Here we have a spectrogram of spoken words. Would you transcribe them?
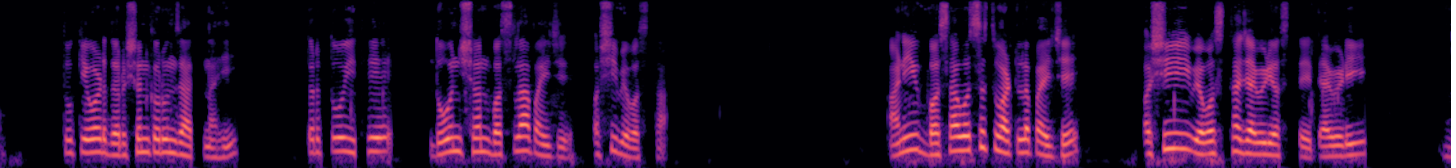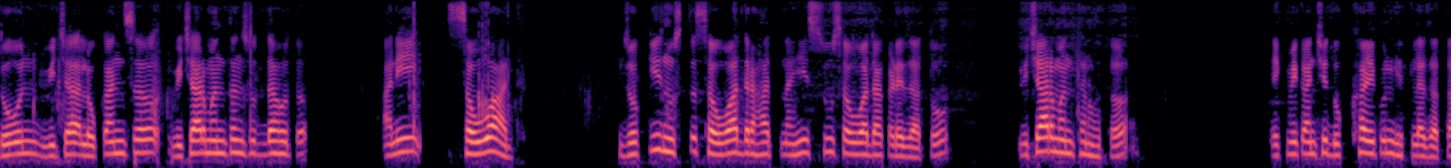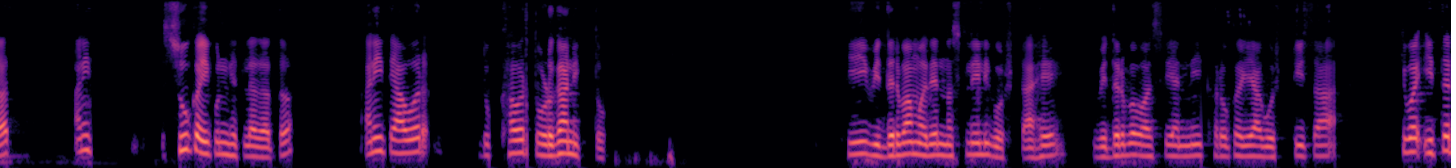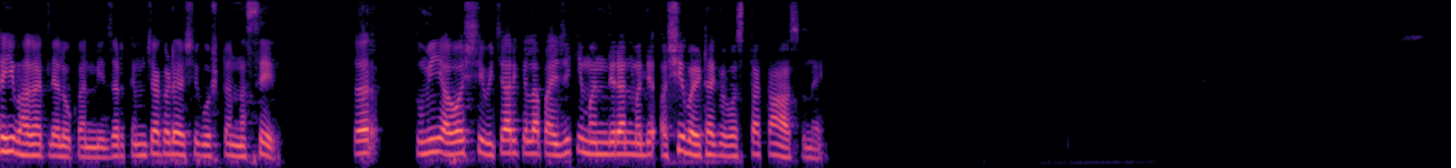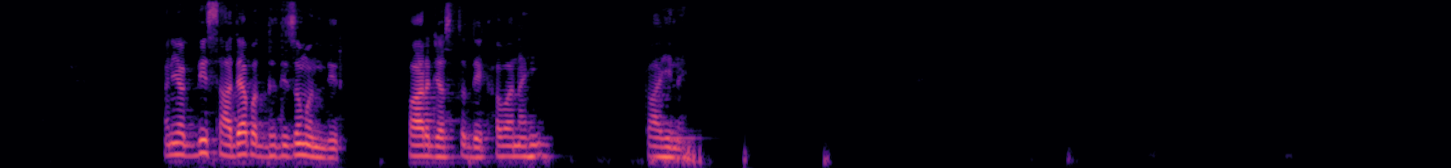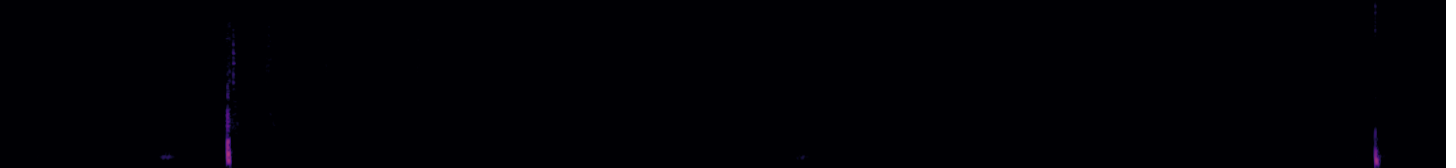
तो केवळ दर्शन करून जात नाही तर तो इथे दोन क्षण बसला पाहिजे अशी व्यवस्था. आणि बसावंसंच वाटलं पाहिजे अशी व्यवस्था ज्यावेळी असते त्यावेळी दोन विचार लोकांचं विचारमंथनसुद्धा होतं. आणि संवाद जो की नुसतं संवाद राहत नाही सुसंवादाकडे जातो विचारमंथन होतं. एकमेकांची दुःख ऐकून घेतल्या जातात आणि सुख ऐकून घेतलं जातं आणि त्यावर दुःखावर तोडगा निघतो. ही विदर्भामध्ये नसलेली गोष्ट आहे. विदर्भवासियांनी खरोखर या गोष्टीचा किंवा इतरही भागातल्या लोकांनी जर तुमच्याकडे अशी गोष्ट नसेल तर तुम्ही अवश्य विचार केला पाहिजे की मंदिरांमध्ये अशी बैठक व्यवस्था का असू नये? आणि अगदी साध्या पद्धतीचं मंदिर फार जास्त देखावा नाही काही नाही.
